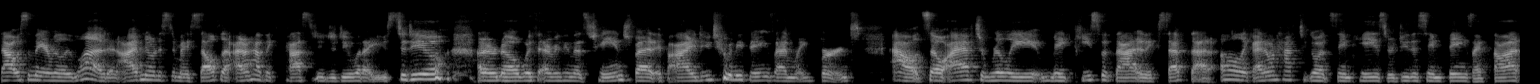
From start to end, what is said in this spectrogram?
that was something I really loved. And I've noticed in myself that I don't have the capacity to do what I used to do. I don't know with everything that's changed, but if I do too many things, I'm like burnt out. So I have to really make peace with that and accept that, oh, like I don't have to go at the same pace or do the same things I thought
